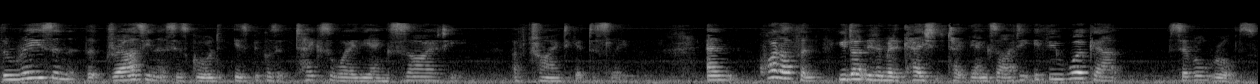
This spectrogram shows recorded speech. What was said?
The reason that drowsiness is good is because it takes away the anxiety of trying to get to sleep. And quite often, you don't need a medication to take the anxiety if you work out several rules.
